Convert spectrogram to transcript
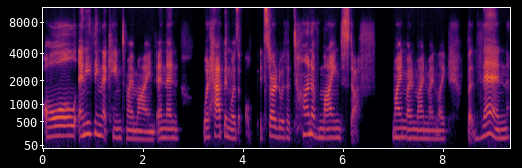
all anything that came to my mind. And then what happened was it started with a ton of mind stuff mind, mind, mind, mind. Like, but then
